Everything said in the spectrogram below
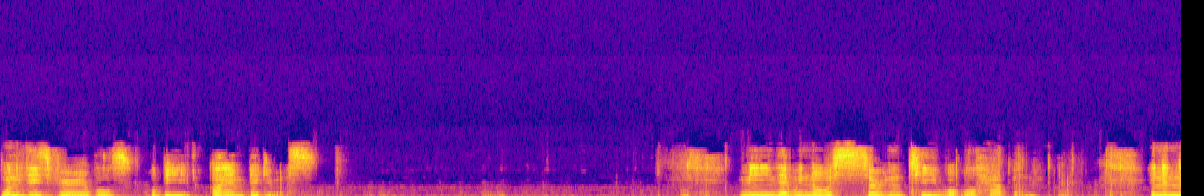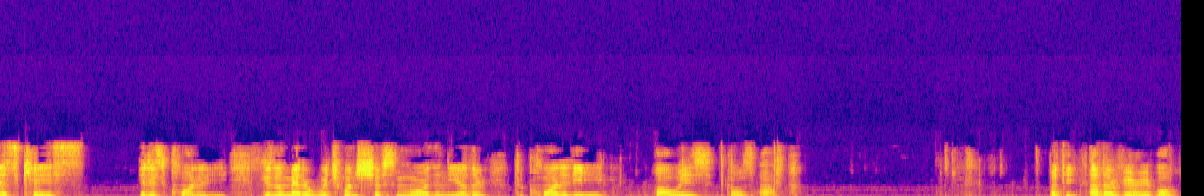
One of these variables will be unambiguous, meaning that we know with certainty what will happen. And in this case, it is quantity, because no matter which one shifts more than the other, the quantity always goes up. But the other variable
